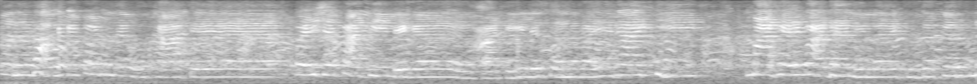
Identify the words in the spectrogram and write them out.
पण भाऊ का पडू देऊ खाते. पैसे पाठीले ग पाठीले सणवाई राखी. मागे वाढली लय कुठं करून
